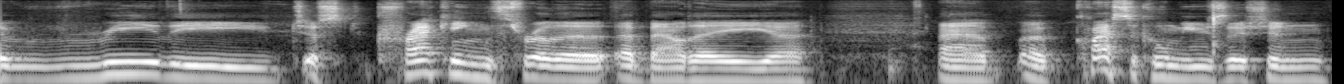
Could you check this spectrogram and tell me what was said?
a really just cracking thriller about a uh, a, a classical musician.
